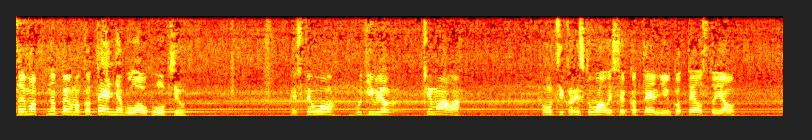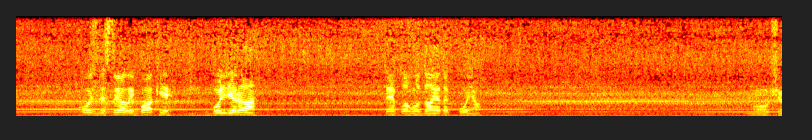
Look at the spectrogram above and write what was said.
Це, напевно, котельня була у хлопців. СТО, будівля чимала. Хлопці користувалися котельнею, котел стояв. Ось де стояли баки, бойлера. Тепла вода, я так зрозумів. Ну, в общем,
